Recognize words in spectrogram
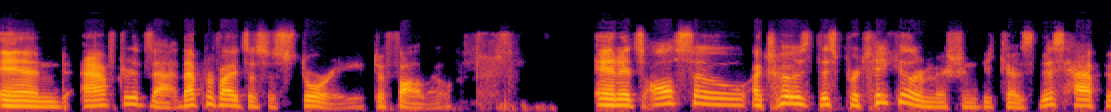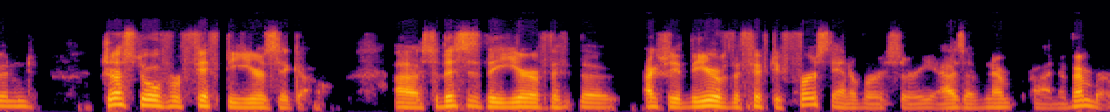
And after that, that provides us a story to follow. And it's also, I chose this particular mission because this happened just over 50 years ago. Uh, so this is the year of the, the actually the year of the 51st anniversary as of ne- uh, November.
